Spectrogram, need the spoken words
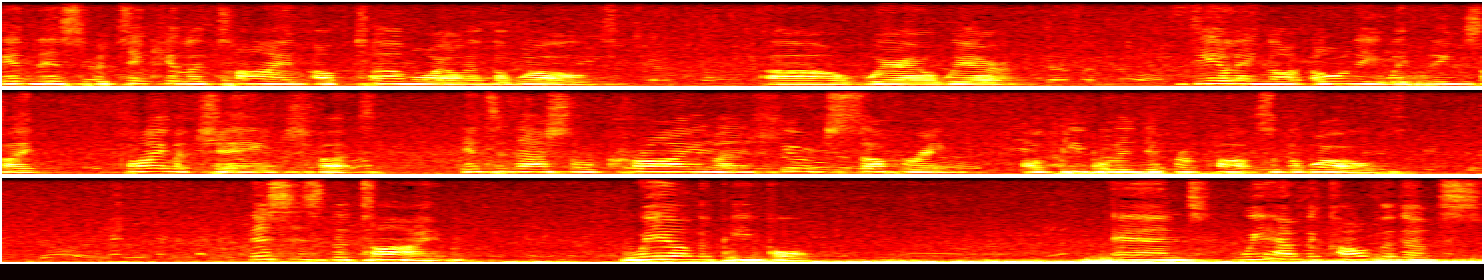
in this particular time of turmoil in the world uh, where we're dealing not only with things like climate change but international crime and huge suffering of people in different parts of the world. This is the time. We are the people. And we have the confidence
